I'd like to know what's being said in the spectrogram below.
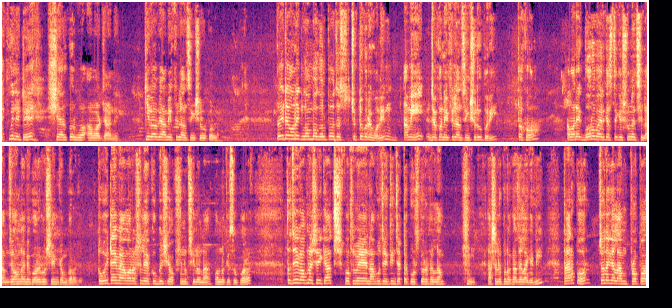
এক মিনিটে শেয়ার করব আমার জার্নি কীভাবে আমি ফ্রিল্যান্সিং শুরু করলাম। তো এটা অনেক লম্বা গল্প জাস্ট ছোট্ট করে বলি। আমি যখন এই ফ্রিল্যান্সিং শুরু করি, তখন আমার এক বড় ভাইয়ের কাছ থেকে শুনেছিলাম যে অনলাইনে ঘরে বসে ইনকাম করা যায়। তো ওই টাইমে আমার আসলে খুব বেশি অপশনও ছিল না অন্য কিছু করার। তো যেই ভাবনা, সেই কাজ প্রথমে না বুঝে তিন চারটা কোর্স করে ফেললাম। আসলে কোনো কাজে লাগেনি। তারপর চলে গেলাম প্রপার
